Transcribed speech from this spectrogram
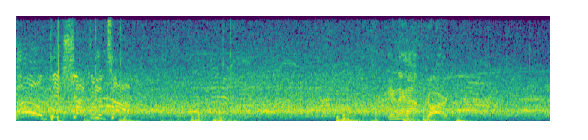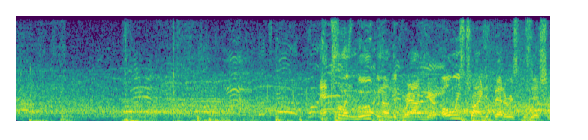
oh, big shot from the top. in the half guard. Excellent movement on the ground here, always trying to better his position.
